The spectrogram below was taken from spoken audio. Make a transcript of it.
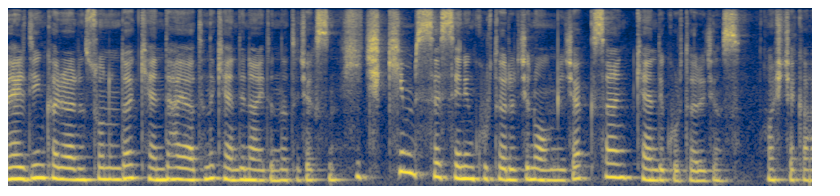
Verdiğin kararın sonunda kendi hayatını kendin aydınlatacaksın. Hiç kimse senin kurtarıcın olmayacak. Sen kendi kurtarıcınsın. Hoşçakal.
